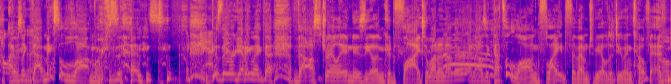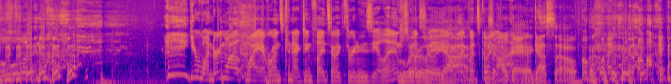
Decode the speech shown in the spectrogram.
core. I was like, that makes a lot more sense. Because they were getting like the, the Australia and New Zealand could fly to one another. And I was like, that's a long flight for them to be able to do in COVID. Oh. You're wondering why why everyone's connecting flights are like through New Zealand. Literally, yeah. You're Like what's I going like, on? Okay, I guess so. Oh my god,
